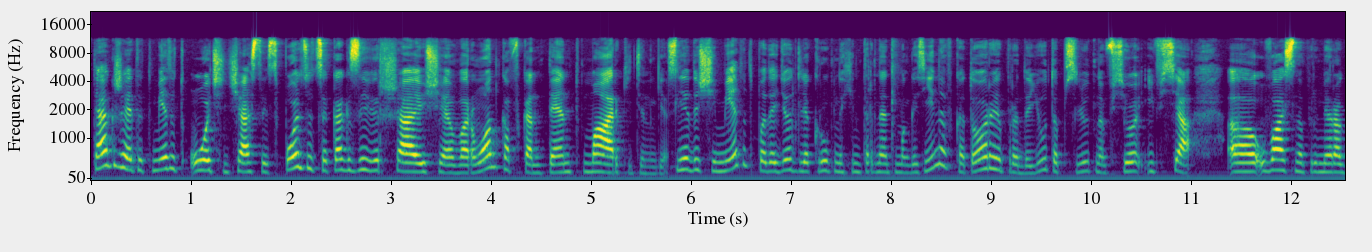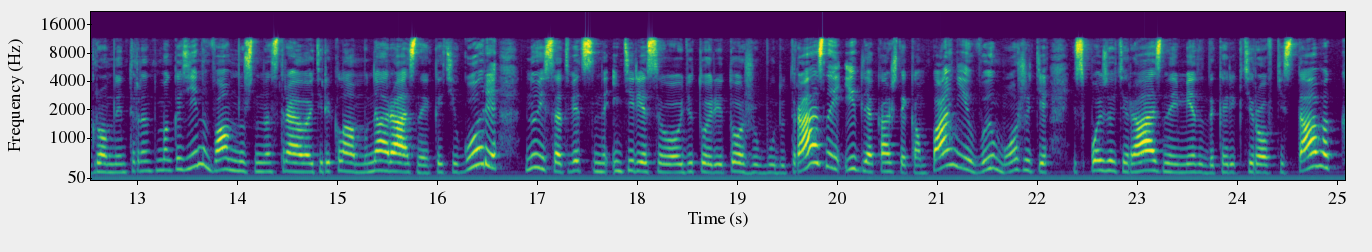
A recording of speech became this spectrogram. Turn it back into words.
Также этот метод очень часто используется как завершающая воронка в контент-маркетинге. Следующий метод подойдет для крупных интернет-магазинов, которые продают абсолютно все и вся. А, у вас, например, огромный интернет-магазин, вам нужно настраивать рекламу на разные категории, ну и, соответственно, интересы у аудитории тоже будут разные, и для каждой компании вы можете использовать разные методы корректировки ставок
